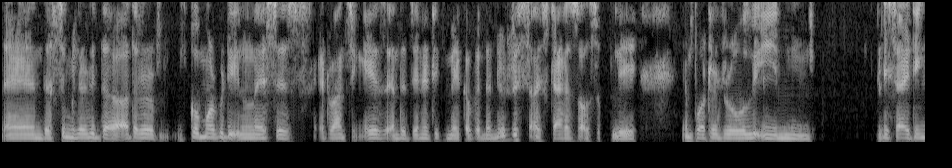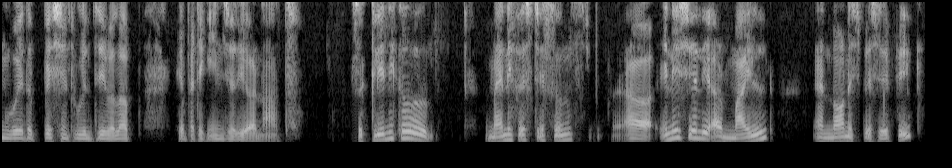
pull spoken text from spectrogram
and similarly, the other comorbid illnesses, advancing age, and the genetic makeup and the nutritional status also play important role in deciding whether the patient will develop hepatic injury or not. So, clinical manifestations uh, initially are mild and non-specific,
